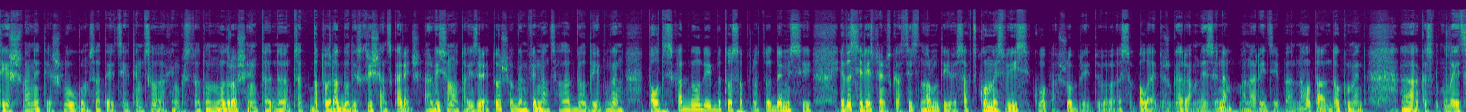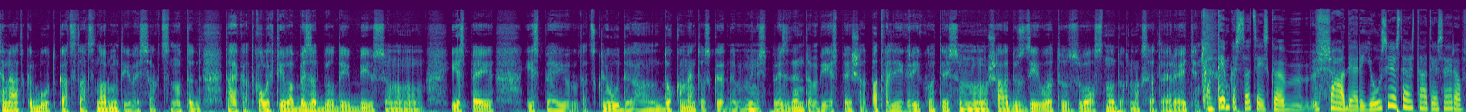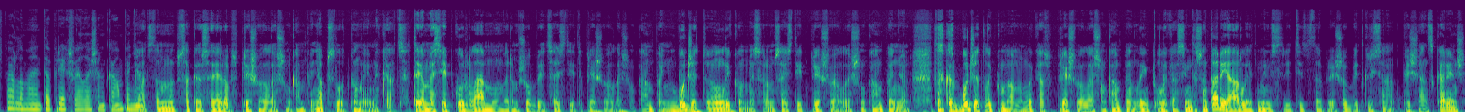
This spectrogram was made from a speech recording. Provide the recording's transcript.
tieši vai netieši lūgums attiecīgi tiem cilvēkiem, kas to, to nodrošina, tad, tad par to ir atbildīgs Krišāns Kariņš ar visu no tā izrietošo, gan finansiālu atbildību, gan politisku atbildību, bet to saprotot demisiju. Ja tas ir iespējams kāds cits normatīvais akts, ko mēs visi kopā šobrīd esam palaiduši garām, nezinām. Manā rīcībā nav tādu dokumentu, kas liecinātu, ka būtu kāds tāds normatīvais akts. Nu, tad tā ir kāda kolektīvā bezatbildība bijusi un, un iespēja, iespēju tāds kļūda dokumentos, kad ministra prezidentam bija iespēja šādi patvaļīgi rīkoties un šādi uzdzīvot uz valsts nodokļu maksātāju rēķinu. Un tiem, kas sacīs, ka šādi arī jūs iestāstāties Eiropas parlamenta priekšvēlēšana kampaņā? Kāds tam sakās Eiropas priekšvēlēšana kampaņa? Absolūti pilnīgi nekāds. Te jau mēs jebkuru lēmumu varam šobrīd saistīt ar priekšvēlēšanu kampaņu. Budžetu un likumu mēs varam saistīt ar priekšvēlēšanu kampaņu. Un tas, kas budžeta likumā man likās par priekšvēlēšanu kampaņu, likās interesanti, arī ārlietu ministrija cits starp arī šobrīd Krišāns Kariņš,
